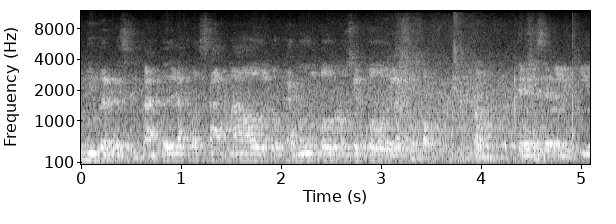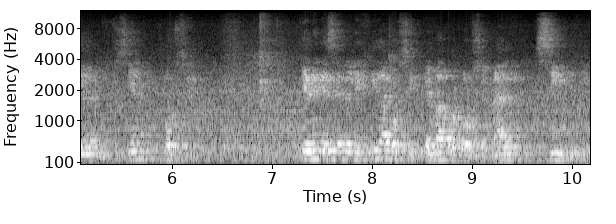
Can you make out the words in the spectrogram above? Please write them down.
ni representantes de las Fuerzas Armadas o de los canutos, no sé, todo de la SOPO. Tiene que ser elegida en un 100%. Tiene que ser elegida por sistema proporcional simple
